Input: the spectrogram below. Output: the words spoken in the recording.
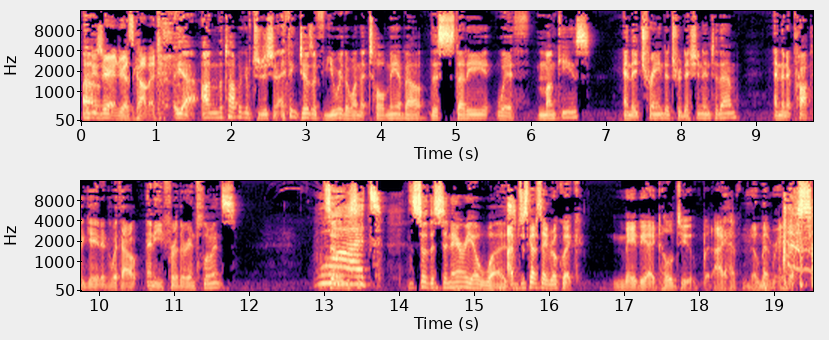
Producer Andrew has a comment. yeah, on the topic of tradition, I think Joseph, you were the one that told me about this study with monkeys, and they trained a tradition into them, and then it propagated without any further influence. what? So the scenario was I've just got to say real quick. Maybe I told you, but I have no memory of this.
